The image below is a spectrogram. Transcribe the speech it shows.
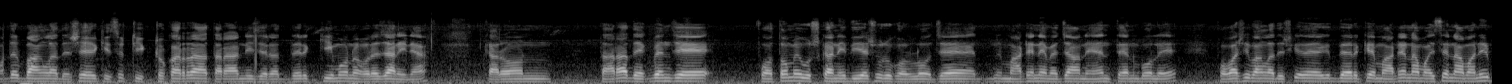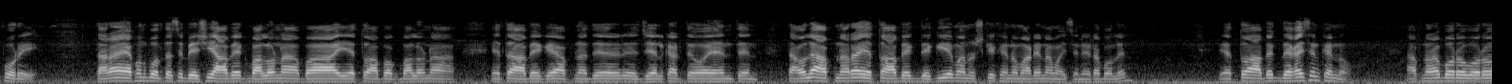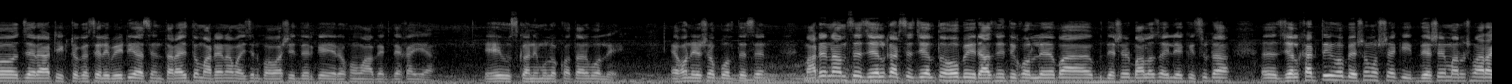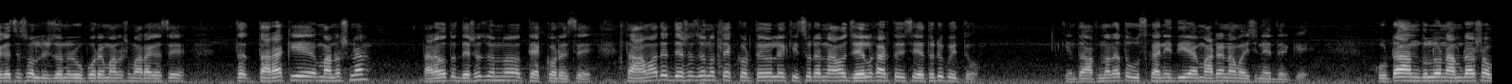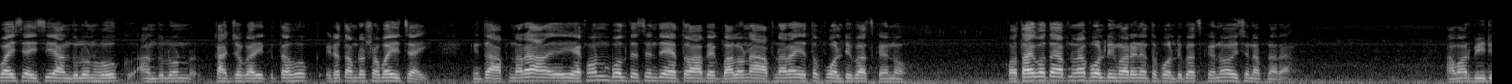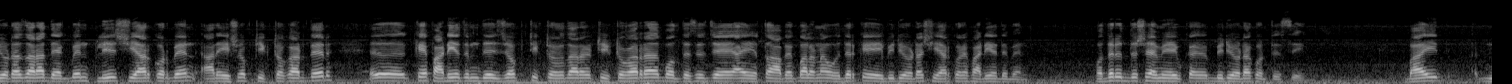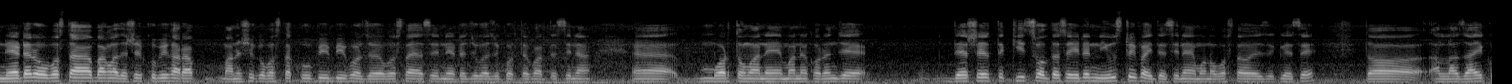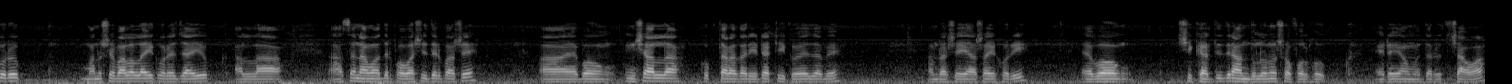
আমাদের বাংলাদেশের কিছু টিকটকাররা, তারা নিজেরাদের কি মনে করে জানি না। কারণ তারা দেখবেন যে প্রথমে উস্কানি দিয়ে শুরু করল যে, মাঠে নেমে যান হ্যান ত্যান বলে প্রবাসী বাংলাদেশদেরকে মাঠে নামাইছে নামানির পরে। তারা এখন বলতেছে, বেশি আবেগ ভালো না বা এত আবেগ ভালো না, এত আবেগে আপনাদের জেল কাটতে হয় হ্যান ত্যান তাহলে আপনারা এত আবেগ দেখিয়ে মানুষকে কেন মাঠে নামাইছেন, এটা বলেন? এত আবেগ দেখাইছেন কেন? আপনারা বড় বড় যারা টিকটকে সেলিব্রিটি আছেন, তারাই তো মাঠে নামাইছেন প্রবাসীদেরকে এরকম আবেগ দেখাইয়া। এই উস্কানিমূলক কথা বলে। এখন এসব বলতেছেন, মাঠে নামছে, জেল কাটছে জেল তো হবেই, রাজনীতি করলে বা দেশের ভালো চাইলে কিছুটা জেল কাটতেই হবে, সমস্যা কি? দেশের মানুষ মারা গেছে, চল্লিশ জনের উপরে মানুষ মারা গেছে। তারা কি মানুষ না? তারাও তো দেশের জন্য ত্যাগ করেছে। তা আমাদের দেশের জন্য ত্যাগ করতে হলে কিছুটা না হয় জেল কাটতে হয়েছে এতটুকুই তো। কিন্তু আপনারা তো উস্কানি দিয়ে মাঠে নামাইছেন এদেরকে। কোটা আন্দোলন আমরা সবাই চাইছি, আন্দোলন হোক, আন্দোলন কার্যকারিতা হোক, এটা তো আমরা সবাই চাই। কিন্তু আপনারা এখন বলতেছেন যে এত আবেগ ভালো না, আপনারা এত পোল্ট্রি বাজ কেন? কথায় কথায় আপনারা পোল্ট্রি মারেন, এত পোল্ট্রি বাজ কেন হয়েছেন আপনারা? আমার ভিডিওটা যারা দেখবেন প্লিজ শেয়ার করবেন। আর এইসব টিকটকারদের কে পাঠিয়ে দেবেন যেসব টিকটকার, টিকটকাররা বলতেছে যে এত আবেগ ভালো না, ওদেরকে এই ভিডিওটা শেয়ার করে পাঠিয়ে দেবেন। ওদের উদ্দেশ্যে আমি এই ভিডিওটা করতেছি। ভাই, নেটের অবস্থা বাংলাদেশের খুবই খারাপ, মানসিক অবস্থা খুবই বিপর্যয় অবস্থায় আছে, নেটে যোগাযোগ করতে পারতেছি না। বর্তমানে মনে করেন যে দেশে কি চলতেছে, এটা নিউজটাই পাইতেছি না, এমন অবস্থা হয়ে গেছে। তো আল্লাহ যাই করুক মানুষের ভালো লাই করে যাই হোক, আল্লাহ আছেন আমাদের প্রবাসীদের পাশে। এবং ইনশাআল্লাহ খুব তাড়াতাড়ি এটা ঠিক হয়ে যাবে, আমরা সেই আশাই করি। এবং শিক্ষার্থীদের আন্দোলনও সফল হোক। এটাই আমাদের চাওয়া।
